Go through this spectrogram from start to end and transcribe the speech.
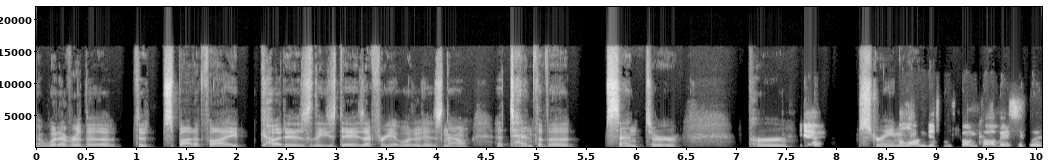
whatever the the Spotify cut is these days. I forget what it is now. A tenth of a cent or per Yeah. stream. A long distance phone call, basically.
